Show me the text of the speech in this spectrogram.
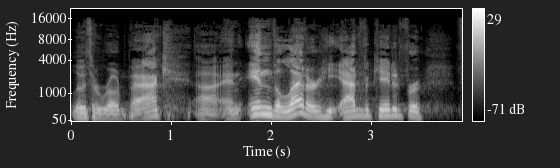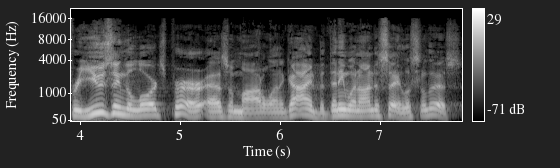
Luther wrote back, uh, and in the letter, he advocated for, for using the Lord's Prayer as a model and a guide. But then he went on to say, listen to this.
